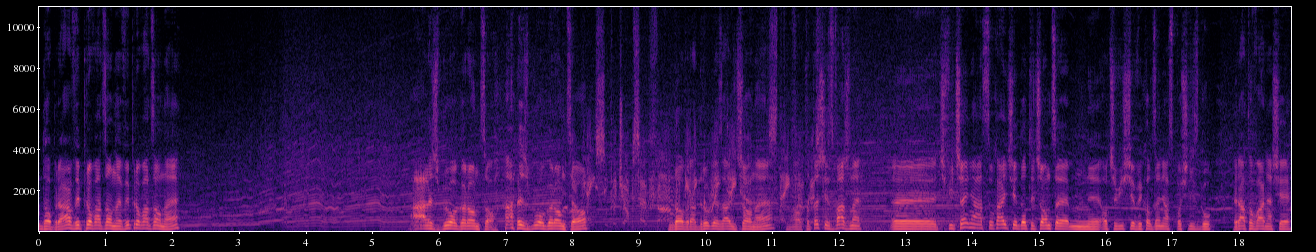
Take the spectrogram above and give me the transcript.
Dobra, wyprowadzone, wyprowadzone. Ależ było gorąco, ależ było gorąco. Dobra, drugie zaliczone. No, to też jest ważne. E, ćwiczenia, słuchajcie, dotyczące mm, oczywiście wychodzenia z poślizgu, ratowania się.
